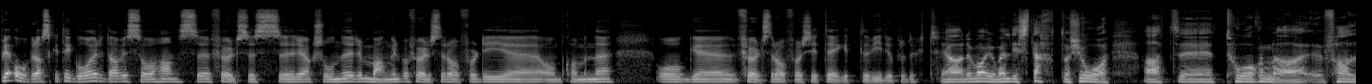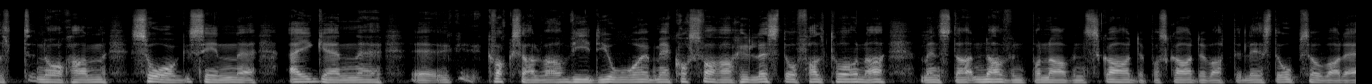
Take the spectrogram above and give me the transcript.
ble overrasket i går da vi så hans eh, følelsesreaksjoner, mangel på følelser overfor de eh, omkomne og eh, følelser overfor sitt eget videoprodukt. Ja, det var jo veldig sterkt å se at eh, tårna falt når han så sin egen eh, kvakksalvervideo med korsfarerhyllest. Da falt tårna, mens da navn på navn, skade på skade ble lest opp, så var det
